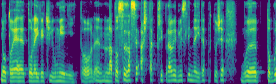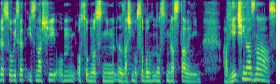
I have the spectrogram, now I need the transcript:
No to je to největší umění. To, na to se zase až tak připravit, myslím, nejde, protože to bude souviset i s, naší um, osobnostním, s naším osobnostním nastavením. A většina z nás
